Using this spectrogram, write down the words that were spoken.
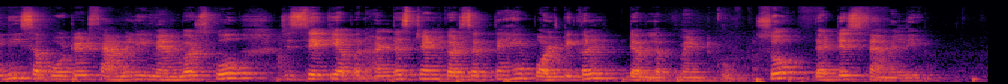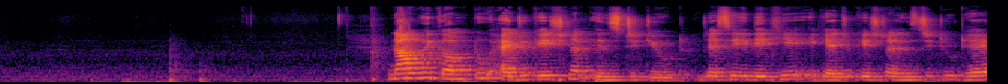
इन्हीं सपोर्टेड फैमिली मेंबर्स को, जिससे कि अपन अंडरस्टैंड कर सकते हैं पॉलिटिकल डेवलपमेंट को। So that is family now we come to educational institute जैसे ये देखिए, एक एजुकेशनल इंस्टीट्यूट है।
